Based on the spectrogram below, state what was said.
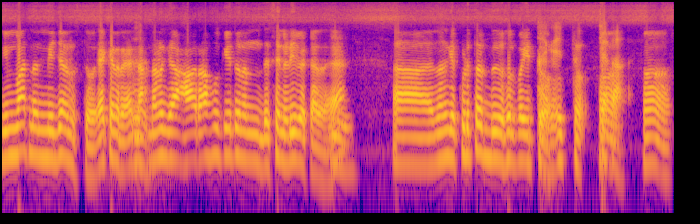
ನಿಮ್ ಮಾತು ನನ್ಗೆ ನಿಜ ಅನಿಸ್ತು. ಯಾಕಂದ್ರೆ ನ- ನನಗೆ ಆ ರಾಹು ಕೇತು ನನ್ನ ದೆಸೆ ನಡಿಬೇಕಾದ್ರೆ ಆ ನನಗೆ ಕುಡಿತದ್ದು ಸ್ವಲ್ಪ ಇತ್ತು. ಈಗ ಇತ್ತು. ಚಟ. ಹಾ.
